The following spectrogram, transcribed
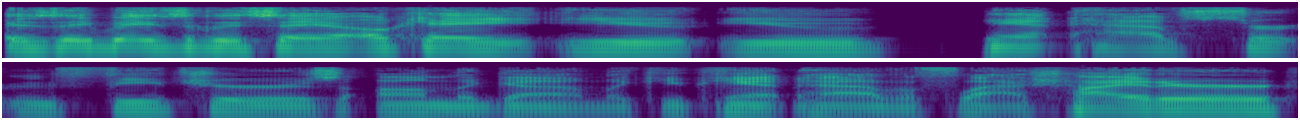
Is they basically say, okay, you you can't have certain features on the gun. Like you can't have a flash hider,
